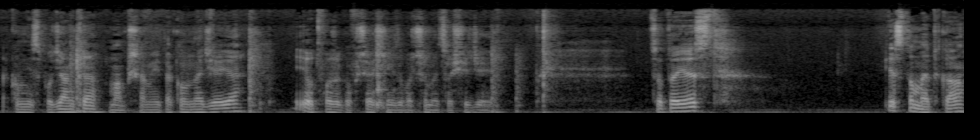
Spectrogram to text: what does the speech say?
taką niespodziankę, mam przynajmniej taką nadzieję i otworzę go wcześniej, zobaczymy co się dzieje. Co to jest? Jest to metka,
